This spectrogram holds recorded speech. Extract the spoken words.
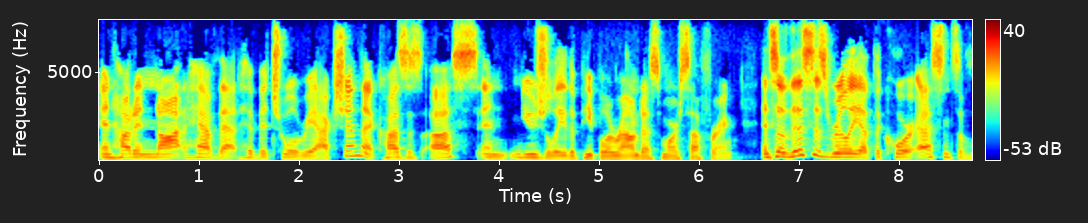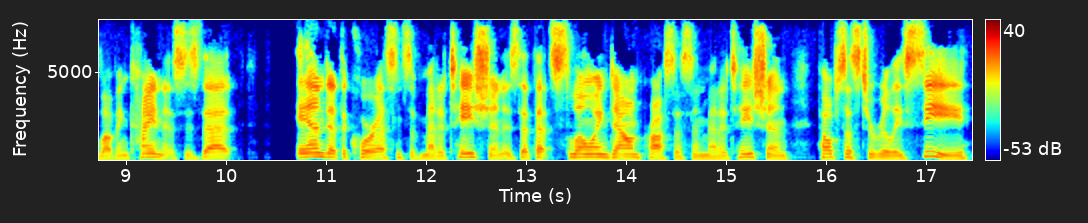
and how to not have that habitual reaction that causes us and usually the people around us more suffering and so this is really at the core essence of loving kindness is that and at the core essence of meditation is that that slowing down process in meditation helps us to really see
